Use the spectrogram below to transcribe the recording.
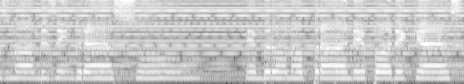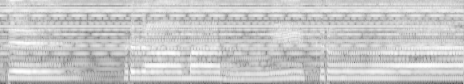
snobis ingresso e Bruno Prandi podcast Romano e Crua.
